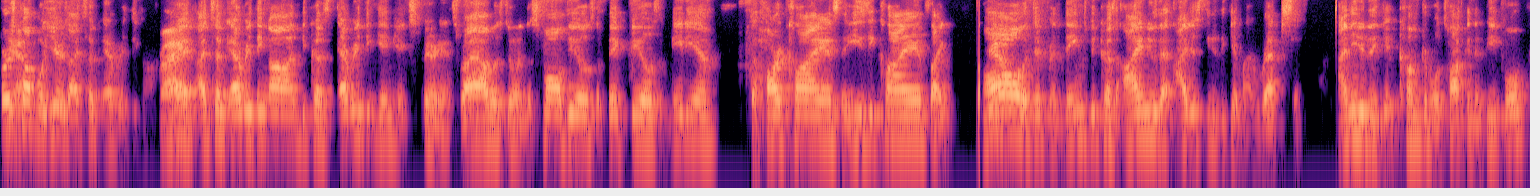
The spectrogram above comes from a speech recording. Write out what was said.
first yeah. couple years, I took everything on. Right? right? I took everything on because everything gave me experience. Right, I was doing the small deals, the big deals, the medium, the hard clients, the easy clients, like yeah. all the different things because I knew that I just needed to get my reps in. I needed to get comfortable talking to people.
